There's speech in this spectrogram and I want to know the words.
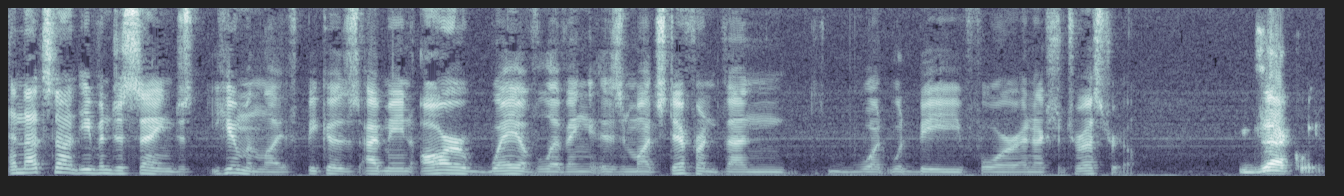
And that's not even just saying just human life, because I mean, our way of living is much different than what would be for an extraterrestrial. Exactly.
